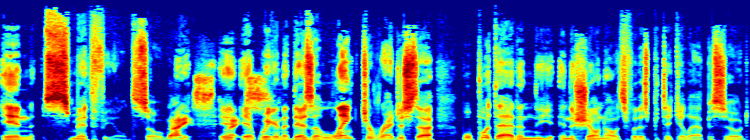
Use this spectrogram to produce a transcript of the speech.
in Smithfield. So Nice, it- it- we're gonna. There's a link to register. We'll put that in the in the show notes for this particular episode.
